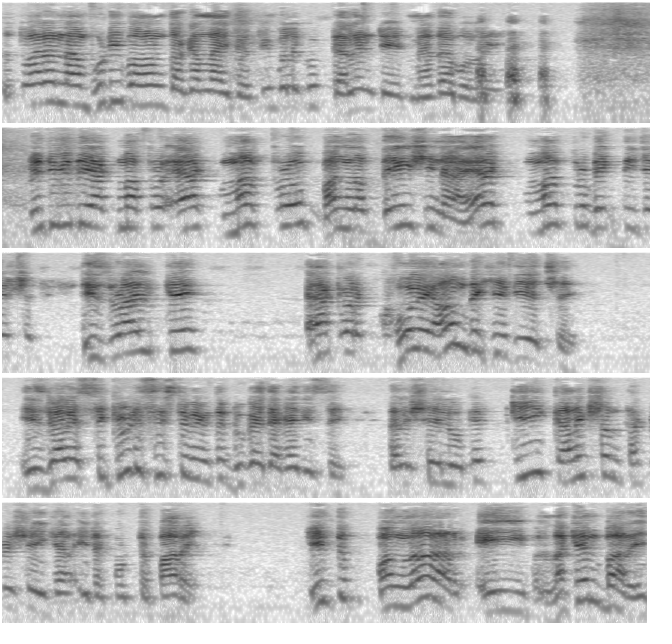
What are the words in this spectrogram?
তো তোমার নাম ফুটি বলার দরকার নাই তো তুমি বলে খুব ট্যালেন্টেড মেধা বলে। পৃথিবীতে একমাত্র একমাত্র বাংলাদেশই না একমাত্র ব্যক্তি যে ইসরায়েলকে একবার খোলে আম দেখিয়ে দিয়েছে। ইসরায়েলের সিকিউরিটি সিস্টেমের ভিতরে ঢুকাই দেখাই দিচ্ছে তাহলে সেই লোকের কি কানেকশন থাকবে সেই এটা করতে পারে? কিন্তু বাংলার এই লাকেনবার এই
